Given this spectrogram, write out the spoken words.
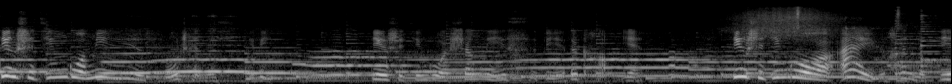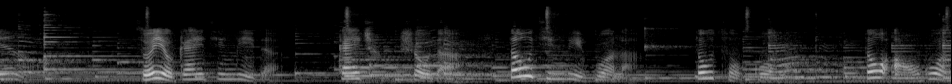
定是经过命运浮沉的洗礼，定是经过生离死别的考验，定是经过爱与恨的煎熬。所有该经历的，该承受的。都经历过了，都走过了，都熬过了，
